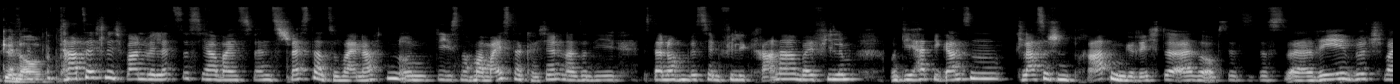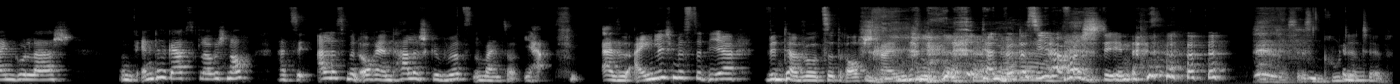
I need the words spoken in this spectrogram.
Genau. Also, tatsächlich waren wir letztes Jahr bei Svens Schwester zu Weihnachten und die ist nochmal Meisterköchin, also die ist da noch ein bisschen filigraner bei vielem und die hat die ganzen klassischen Bratengerichte, also ob es jetzt das äh, Reh, Wildschweingulasch und Ente gab es, glaube ich, noch hat sie alles mit orientalisch gewürzt und meint so, ja, also eigentlich müsstet ihr Winterwürze draufschreiben, dann, dann ja. wird das jeder verstehen. Das ist ein guter genau. Tipp.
